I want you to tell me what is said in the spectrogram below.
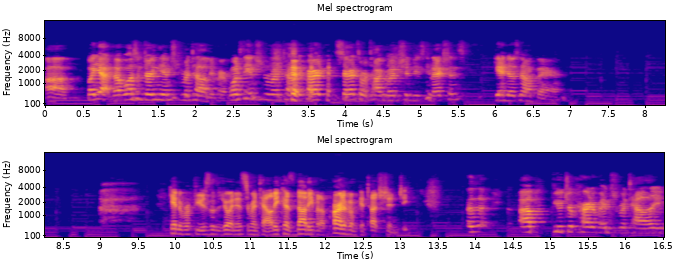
Uh, but yeah, that wasn't during the instrumentality part. Once the instrumentality part starts, and we're talking about Shinji's connections, Gendo's not there. Gendo refuses to join instrumentality because not even a part of him can touch Shinji. a future part of instrumentality,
